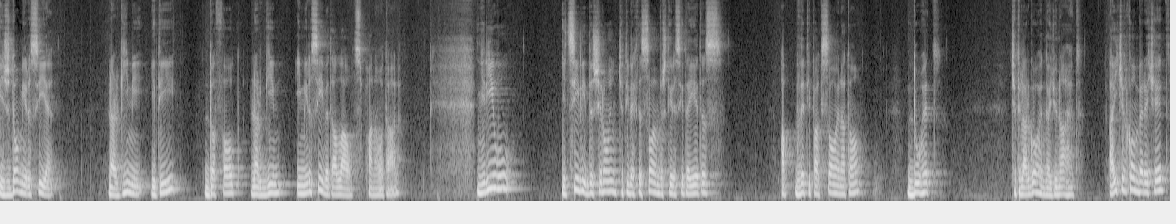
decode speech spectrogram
i çdo mirësie, largimi i tij do thotë largim i mirësive të Allahut subhanahu wa taala. Njeriu i cili dëshiron që t'i lehtësohen vështirësitë e jetës dhe t'i pakësohen ato, duhet që të largohet nga gjynahet. Ai që kërkon bereqet,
